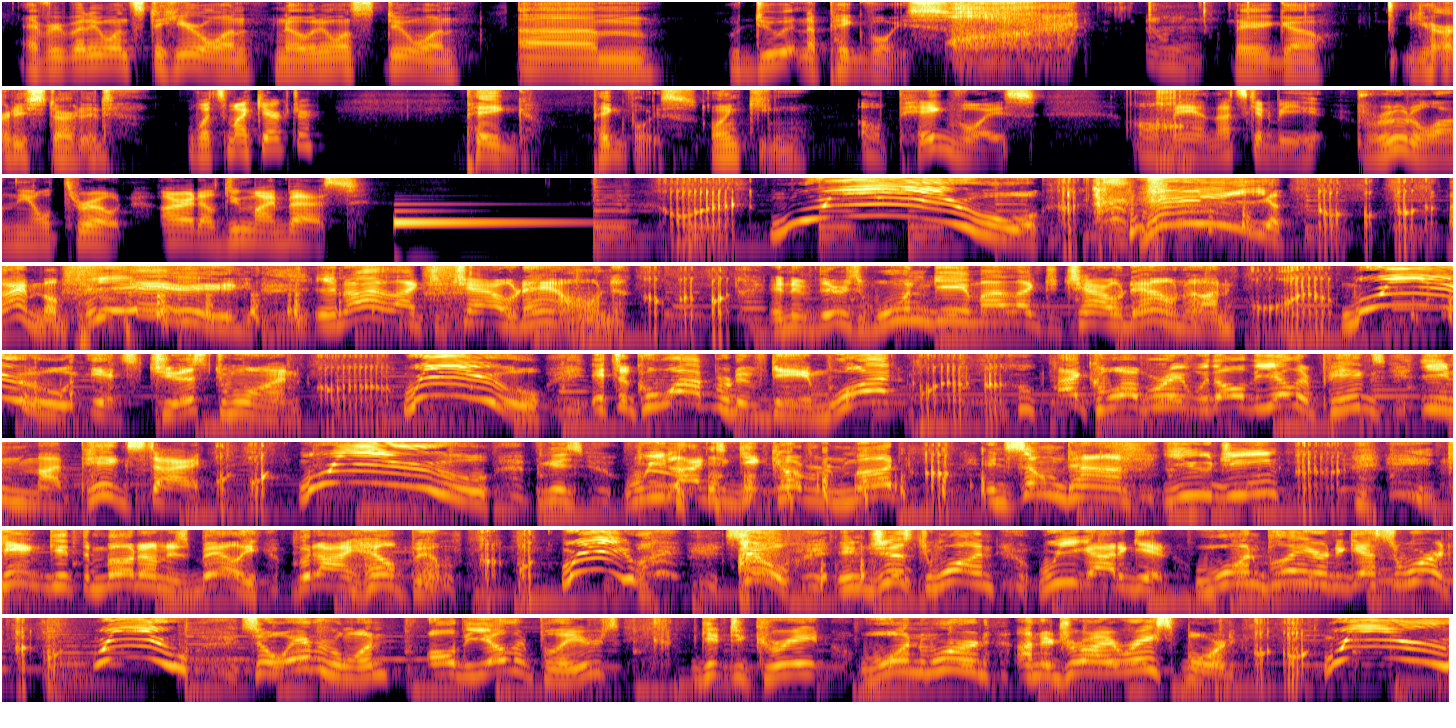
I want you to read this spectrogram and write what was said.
Everybody wants to hear one. Nobody wants to do one. Um, do it in a pig voice. there you go. You already started. What's my character? Pig. Pig voice. Oinking. Oh, pig voice. Oh man, that's gonna be brutal on the old throat. All right, I'll do my best. Hey! I'm a pig, and I like to chow down. And if there's one game I like to chow down on, whew, it's just one. Whew! It's a cooperative game. What? I cooperate with all the other pigs in my pigsty. Because we like to get covered in mud, and sometimes Eugene can't get the mud on his belly, but I help him. So, in just one, we gotta get one player to guess the word. So everyone, all the other players, get to create one word on a dry erase board.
